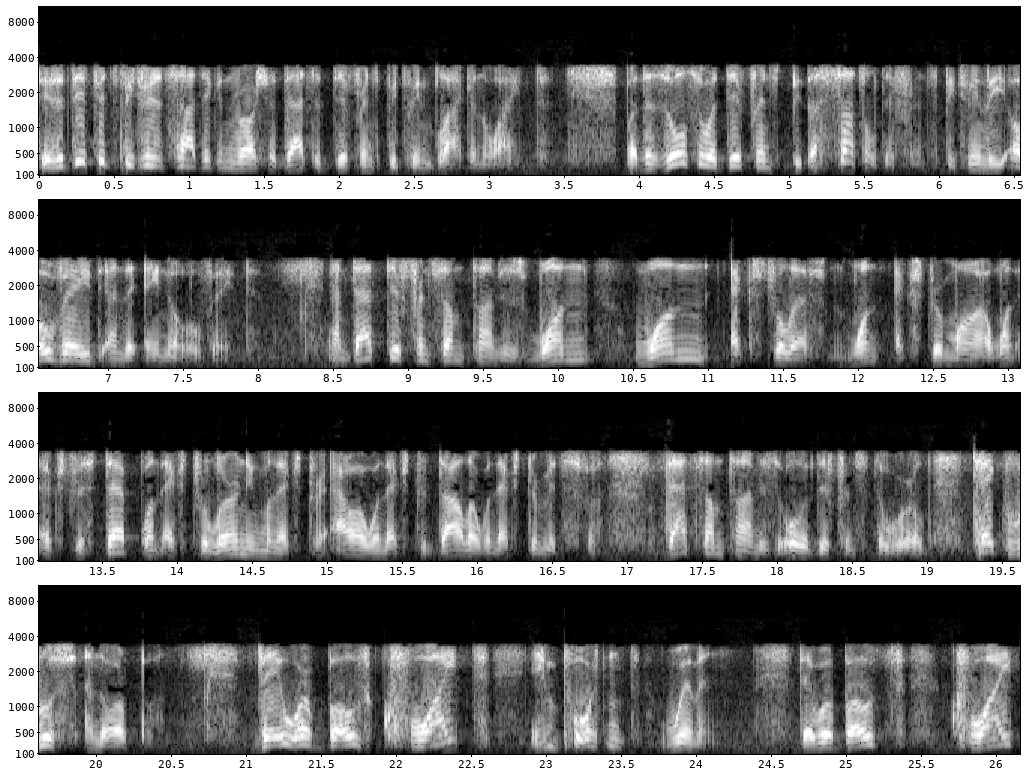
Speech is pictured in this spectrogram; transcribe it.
there's a difference between a tzaddik and rasha. That's a difference between black and white. But there's also a difference, a subtle difference between the oved and the eno oved. And that difference sometimes is one one extra lesson, one extra mile, one extra step, one extra learning, one extra hour, one extra dollar, one extra mitzvah. That sometimes is all the difference in the world. Take Rus and Orpa. They were both quite important women. They were both quite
